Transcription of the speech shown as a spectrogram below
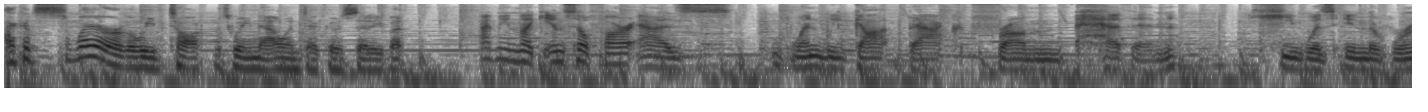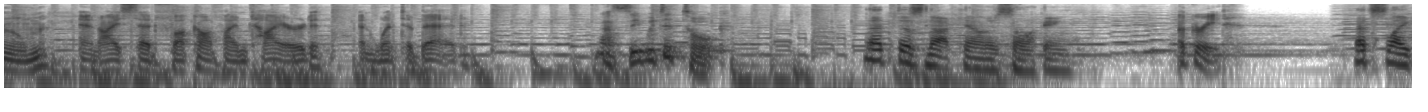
I could swear that we've talked between now and Deco City, but I mean, like, insofar as when we got back from heaven, he was in the room, and I said, fuck off, I'm tired, and went to bed. Yeah, see, we did talk. that does not count as talking. Agreed. That's like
